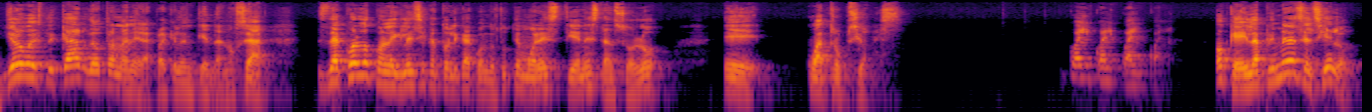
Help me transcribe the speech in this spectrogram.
yo lo voy a explicar de otra manera para que lo entiendan. O sea, de acuerdo con la Iglesia Católica, cuando tú te mueres tienes tan solo eh, cuatro opciones. ¿Cuál y cuál y cuál y cuál? Ok, la primera es el cielo.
